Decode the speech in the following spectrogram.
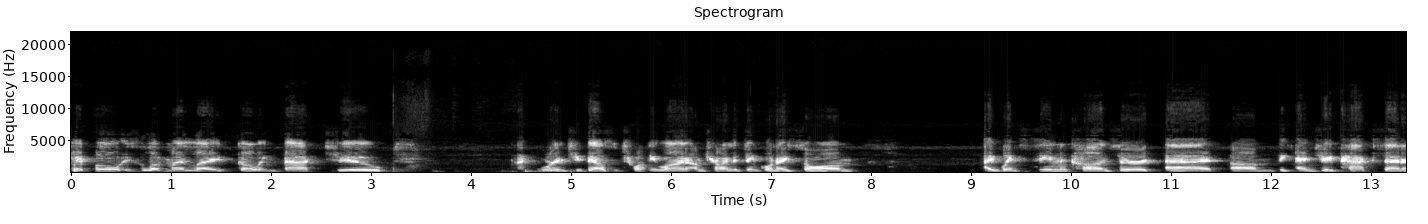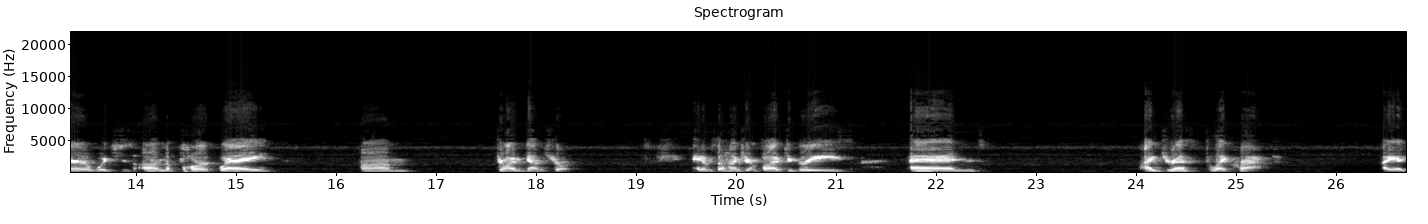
Pitbull is the love of my life going back to, we're in 2021. I'm trying to think when I saw him. I went to see him in concert at um, the NJ Pack Center, which is on the Parkway, um, driving down the shore. And it was 105 degrees, and I dressed like crap. I had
